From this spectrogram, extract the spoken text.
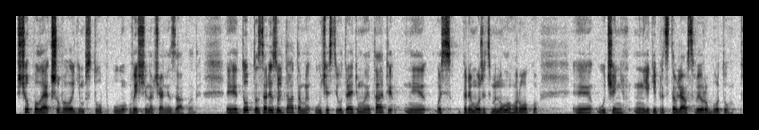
що полегшувало їм вступ у вищі навчальні заклади. Е, Тобто, за результатами участі у третьому етапі, ось переможець минулого року, учень, який представляв свою роботу в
